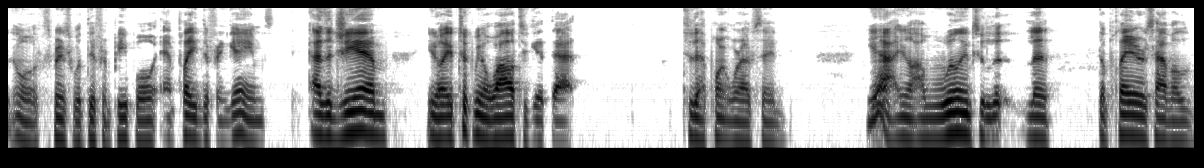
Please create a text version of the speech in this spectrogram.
know, experience with different people and played different games, as a GM, you know, it took me a while to get that to that point where I've said, yeah, you know, I'm willing to let, let the players have a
